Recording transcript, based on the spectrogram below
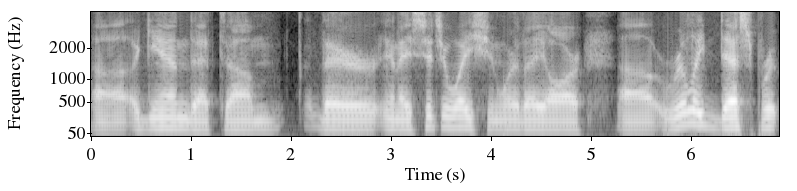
again, that um, they're in a situation where they are really desperate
